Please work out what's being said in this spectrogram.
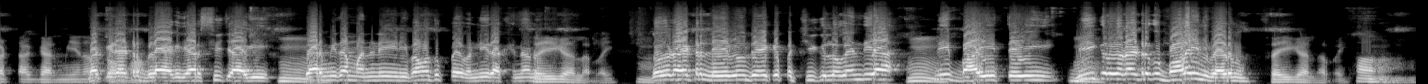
ਘੱਟ ਆ ਗਰਮੀਆਂ ਨਾਲ। ਬਾਕੀ ਡਾਕਟਰ ਬਲੈਕ ਜਰਸੀ ਚ ਆ ਗਈ। ਗਰਮੀ ਤਾਂ ਮੰਨਣੀ ਹੀ ਨਹੀਂ ਪਾਵਾਂ ਧੁੱਪੇ ਬੰਨੀ ਰੱਖ ਇਹਨਾਂ ਨੂੰ। ਸਹੀ ਗੱਲ ਆ ਬਾਈ। ਹੂੰ। ਦੋ ਡਾਕਟਰ ਲੇਵੇ ਹੁੰਦੇ ਕਿ 25 ਕਿਲੋ ਕਹਿੰਦੀ ਆ ਨਹੀਂ 22 23 20 ਕਿਲੋ ਦਾ ਡਾਕਟਰ ਕੋਈ ਬਾਹਲਾ ਹੀ ਨਹੀਂ ਬੈਠ ਨੂੰ। ਸਹੀ ਗੱਲ ਆ ਬਾਈ। ਹਾਂ।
